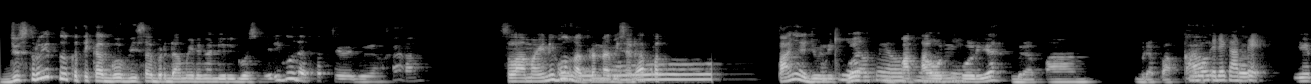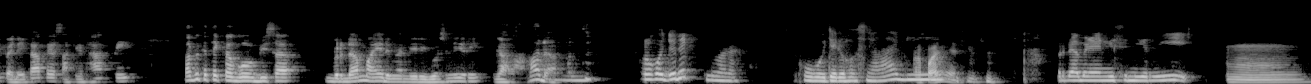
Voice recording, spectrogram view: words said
Justru itu ketika gue bisa berdamai dengan diri gue sendiri, gue dapet cewek gue yang sekarang. Selama ini gue nggak pernah bisa dapet. Oh, Tanya Junik Oke, gue oke, empat oke, tahun oke. kuliah berapa berapa Kalau kali PDKT. ke- Iya PDKT sakit hati. Tapi ketika gue bisa berdamai dengan diri gue sendiri, nggak lama dapet Hmm. tuh. Kalau kau Jonik gimana? Gue jadi hostnya lagi? Apanya? Berdamai dengan diri sendiri. Hmm,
